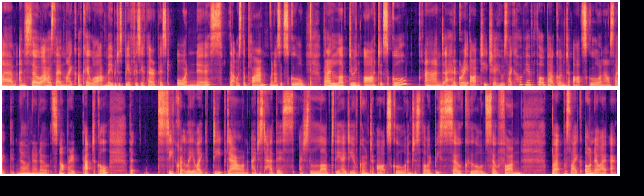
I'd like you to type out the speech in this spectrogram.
Um, and so I was then like, okay, well, I'll maybe just be a physiotherapist or a nurse. That was the plan when I was at school. But I loved doing art at school. And I had a great art teacher who was like, Oh, have you ever thought about going to art school? And I was like, No, no, no, it's not very practical. But secretly, like deep down, I just had this, I just loved the idea of going to art school and just thought it'd be so cool and so fun but was like, oh no, I, I'm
